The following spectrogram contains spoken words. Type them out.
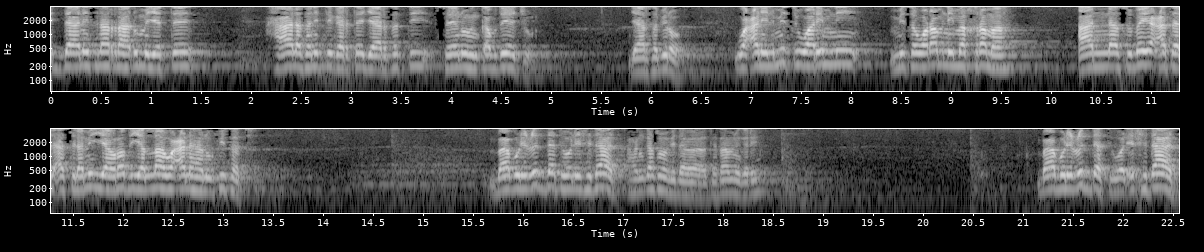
iddaanis narraa dhume jettee haala sanitti gartee jaarsatti seenuu hin qabdu jechuudha jaarsa biroo وعن المسور بن مسور بن مخرمة أن سبيعة الأسلمية رضي الله عنها نفست. باب العدة والإحداد. هنقسم في كتاب نقري. باب العدة والإحداد.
